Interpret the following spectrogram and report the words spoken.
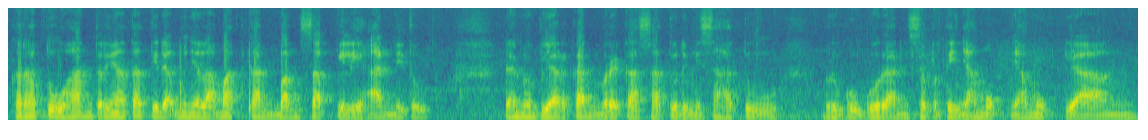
Karena Tuhan ternyata tidak menyelamatkan bangsa pilihan itu dan membiarkan mereka satu demi satu berguguran seperti nyamuk-nyamuk yang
